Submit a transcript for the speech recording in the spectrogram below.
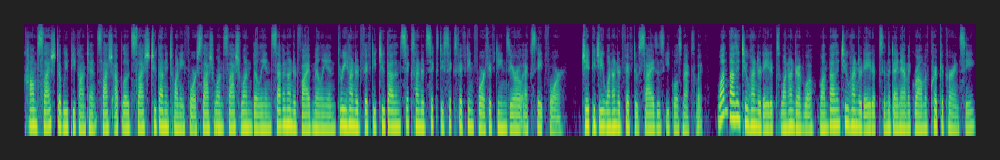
com slash WP content slash upload slash 2024 slash 1 slash 1 billion 705 million 352,666 15 4 15 0 x 84. JPG 150 sizes equals max width. 1208 x 100 WA, 1208 x in the dynamic realm of cryptocurrency,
